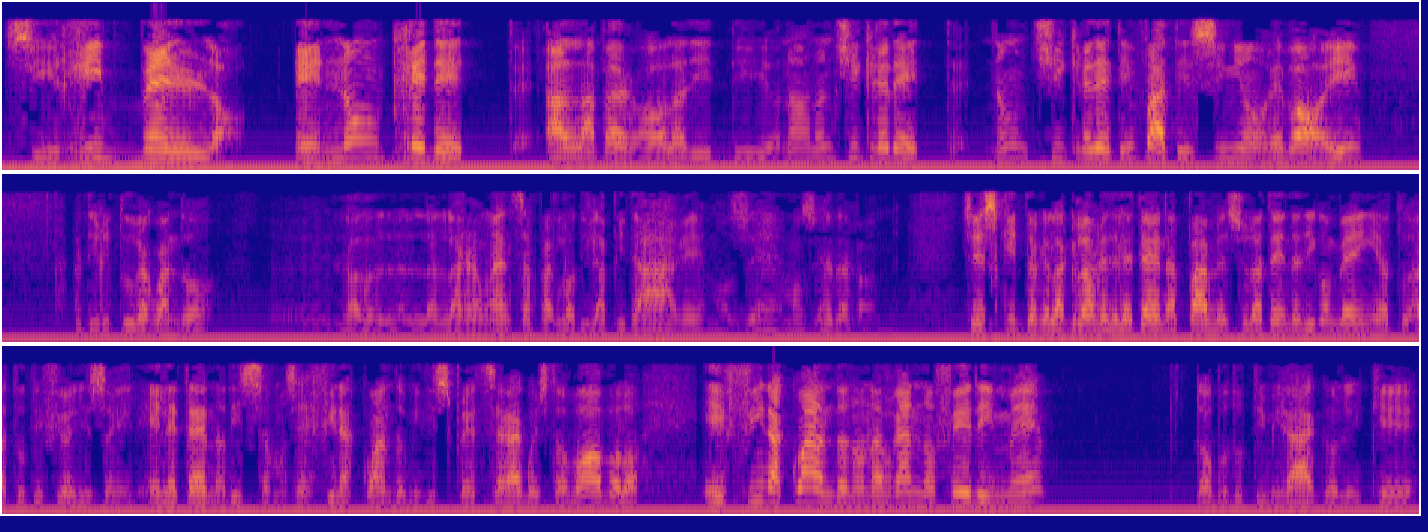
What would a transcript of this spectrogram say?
si ribellò e non credette alla parola di Dio. No, non ci credette, non ci credette. Infatti il Signore poi, addirittura quando eh, la, la, la, raunanza parlò di lapidare Mosè, Mosè ed Aaron, c'è scritto che la gloria dell'Eterno apparve sulla tenda di convegno a, tutti i figli di Israele. E l'Eterno disse a Mosè, fino a quando mi disprezzerà questo popolo e fino a quando non avranno fede in me, dopo tutti i miracoli che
